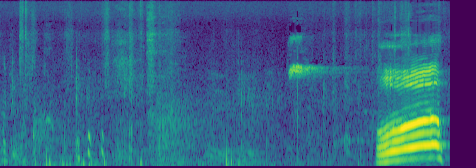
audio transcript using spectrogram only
forma. Oh!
